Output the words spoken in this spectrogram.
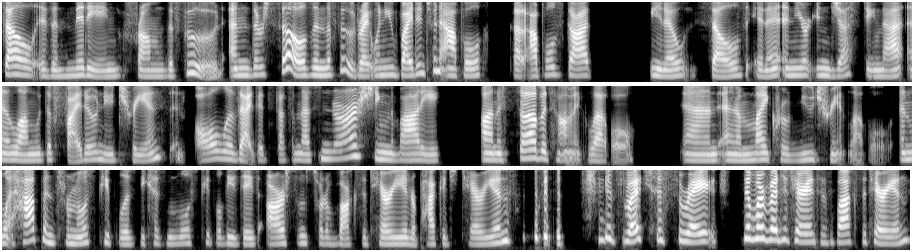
cell is emitting from the food. And there's cells in the food, right? When you bite into an apple, that apple's got, you know, cells in it, and you're ingesting that along with the phytonutrients and all of that good stuff. And that's nourishing the body on a subatomic level and, and a micronutrient level. And what happens for most people is because most people these days are some sort of boxitarian or packagitarian. it's my right. No more vegetarians, it's boxitarian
